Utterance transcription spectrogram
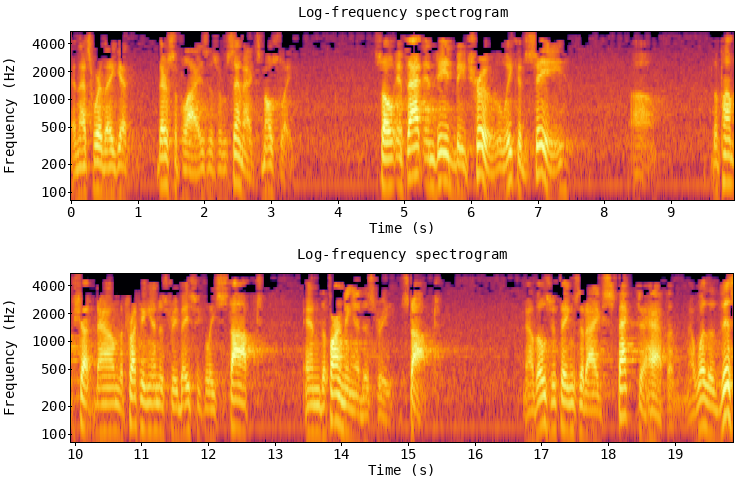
And that's where they get their supplies is from Cenex mostly. So if that indeed be true, we could see uh, the pump shut down, the trucking industry basically stopped, and the farming industry stopped. Now, those are things that I expect to happen. Now, whether this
